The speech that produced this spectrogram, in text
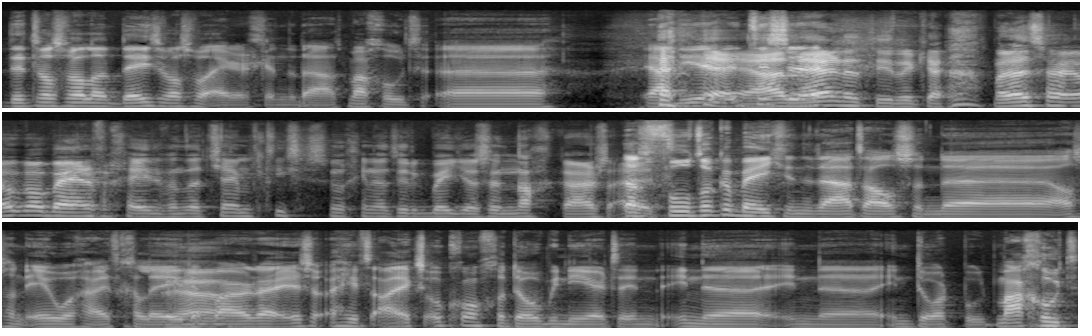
dit was wel een, deze was wel erg, inderdaad. Maar goed, eh, ja, die, Ja, het is, eh, natuurlijk. Ja. Maar dat zou je ook wel bijna vergeten. Want dat Champions League seizoen ging natuurlijk een beetje als een nachtkaars Dat uit. voelt ook een beetje inderdaad als een, eh, als een eeuwigheid geleden. Ja. Maar daar is, heeft Ajax ook gewoon gedomineerd in, in, eh, in, eh, in Dortmund. Maar goed,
